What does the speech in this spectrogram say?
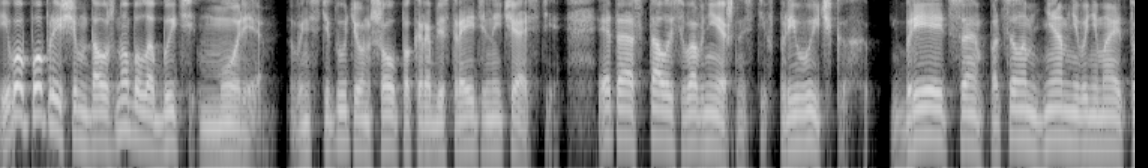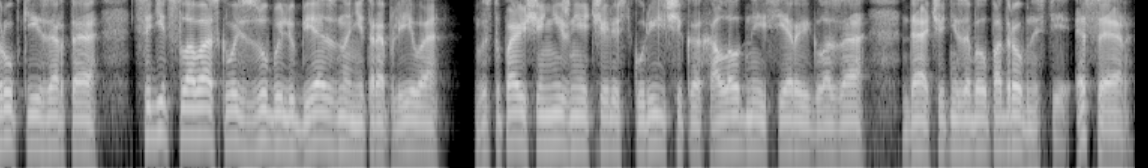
Его поприщем должно было быть море. В институте он шел по кораблестроительной части. Это осталось во внешности, в привычках. Бреется, по целым дням не вынимает трубки изо рта, цедит слова сквозь зубы любезно, неторопливо. Выступающая нижняя челюсть курильщика, холодные серые глаза. Да, чуть не забыл подробности. СР.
